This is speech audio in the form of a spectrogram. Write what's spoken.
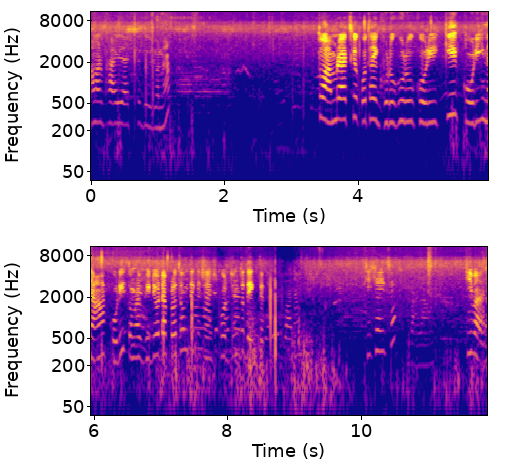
আমার ভাই যাচ্ছে দুজনা। তো আমরা আজকে কোথায় ঘুরু ঘুরু করি, কি করি না করি, তোমরা ভিডিওটা প্রথম থেকে শেষ পর্যন্ত দেখতে থাকো। কি খাইছো কি বাদাম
